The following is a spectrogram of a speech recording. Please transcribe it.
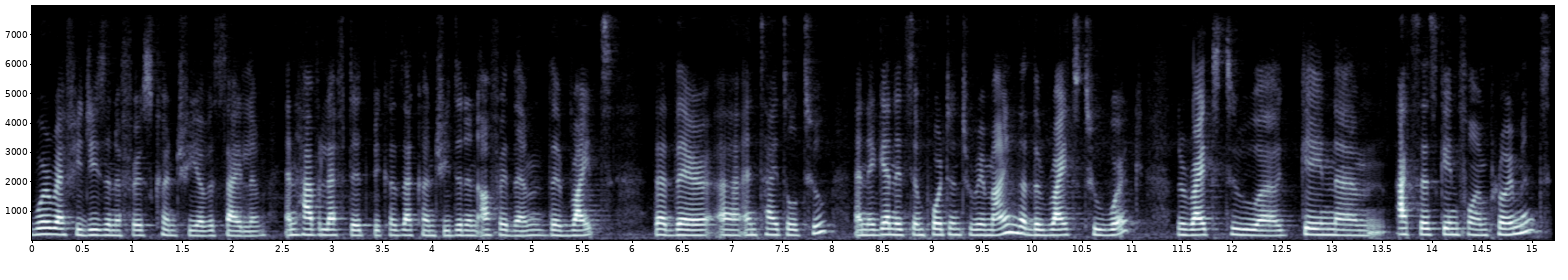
were refugees in a first country of asylum and have left it because that country didn't offer them the rights that they're uh, entitled to. And again, it's important to remind that the right to work, the right to uh, gain um, access gainful employment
